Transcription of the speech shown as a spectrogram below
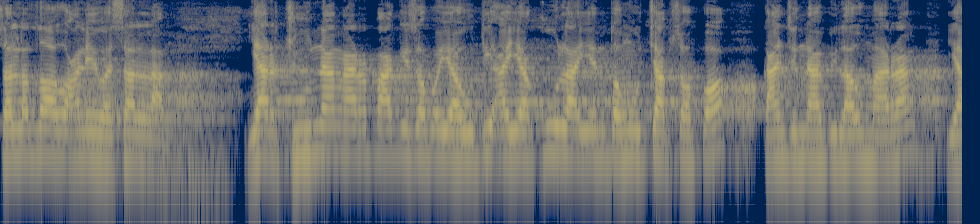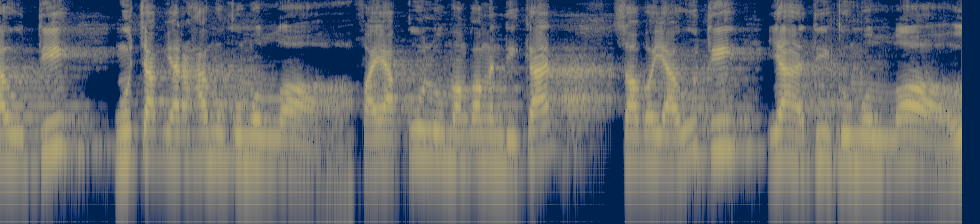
sallallahu alaihi wasallam yarjuna ngarepake sapa Yahudi ayakula yen to ngucap sapa Kanjeng Nabi lau marang Yahudi ngucap yarhamukumullah. Fayaqulu mongko ngendikan sapa Yahudi yahdikumullahu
